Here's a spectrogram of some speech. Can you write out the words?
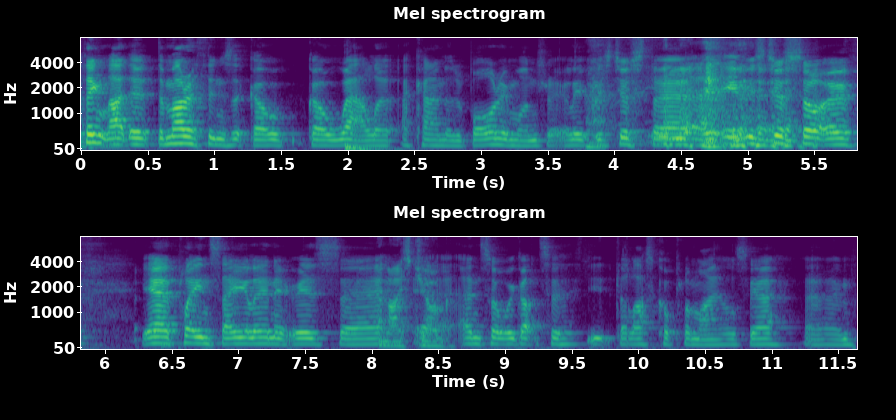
think like the, the marathons that go go well are, are kind of the boring ones. Really, it was just uh, it, it was just sort of yeah, plain sailing. It was uh, A nice jog. until we got to the last couple of miles. Yeah, um,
